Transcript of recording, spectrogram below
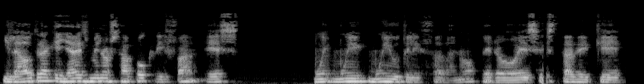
Y la otra que ya es menos apócrifa es muy, muy, muy utilizada, ¿no? Pero es esta de que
